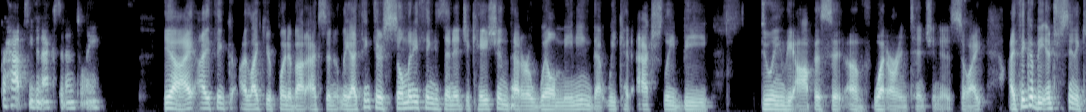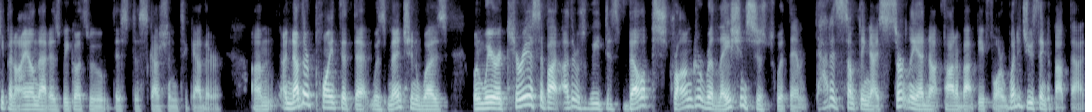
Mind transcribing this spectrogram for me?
perhaps even accidentally. Yeah, I, I, think I like your point about accidentally. I think there's so many things in education that are well meaning that we could actually be doing the opposite of what our intention is. So I, I think it'd be interesting to keep an eye on that as we go through this discussion together. Um, another point that, that was mentioned was when we are curious about others, we develop stronger relationships with them. That is something I certainly had not thought about before. What did you think about that?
